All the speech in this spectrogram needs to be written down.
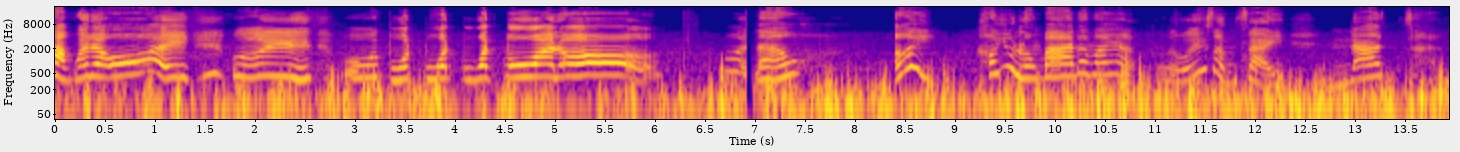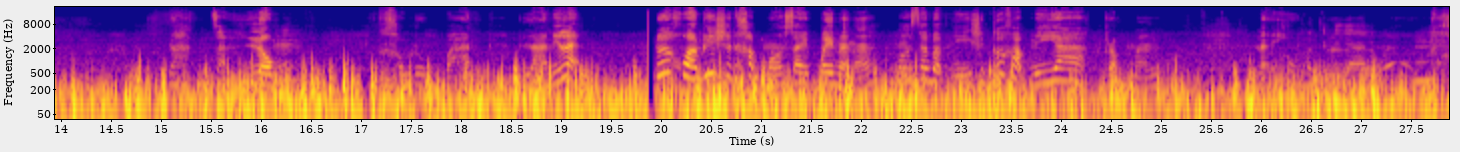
หักไว้เลยโอ้ยเฮ้ย โอ้ยปวดปวดปวดปวดโอ้ยแล้ว เอ้ย เขาอยู่โรงพยาบาลทำไมอะเฮ้ย สงสัย น่าจะ น่าจะล้ม เข้าโรงพยาบาลเวลานี้แหละ ด้วยความที่ฉันขับมอไซค์เป็นอะนะ มอไซค์แบบนี้ฉันก็ขับไม่ยากหรอกมั้ง ไหน คงเหมือนจักรยานแล้วมั้ง อืมค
